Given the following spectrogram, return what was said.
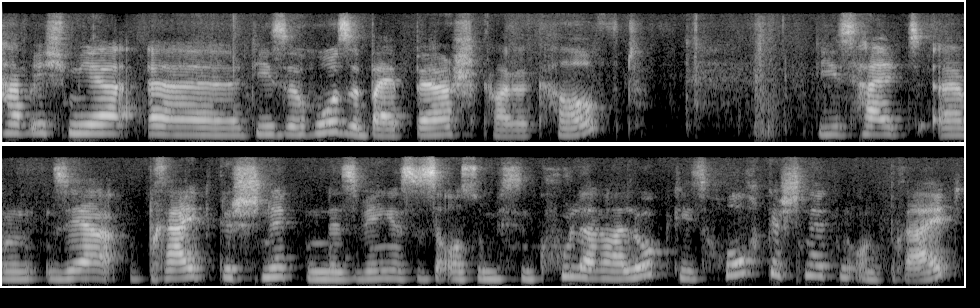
habe ich mir äh, diese Hose bei Bershka gekauft. Die ist halt ähm, sehr breit geschnitten, deswegen ist es auch so ein bisschen coolerer Look. Die ist hochgeschnitten und breit.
